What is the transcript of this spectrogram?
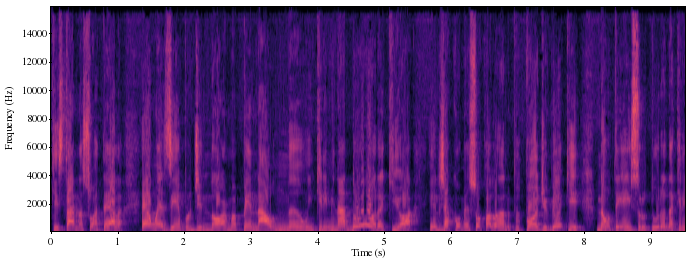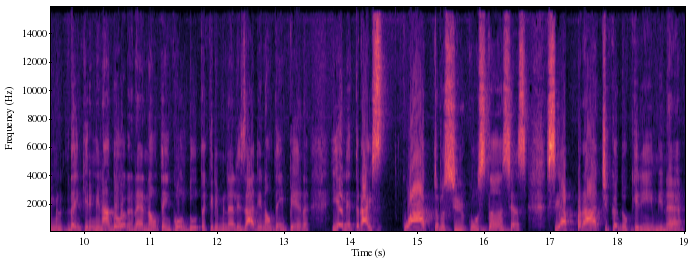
que está na sua tela, é um exemplo de norma penal não incriminadora aqui, ó. Ele já começou falando, pode ver que não tem a estrutura da, crime, da incriminadora, né? Não tem conduta criminalizada e não tem pena. E ele traz quatro circunstâncias se a prática do crime, né?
